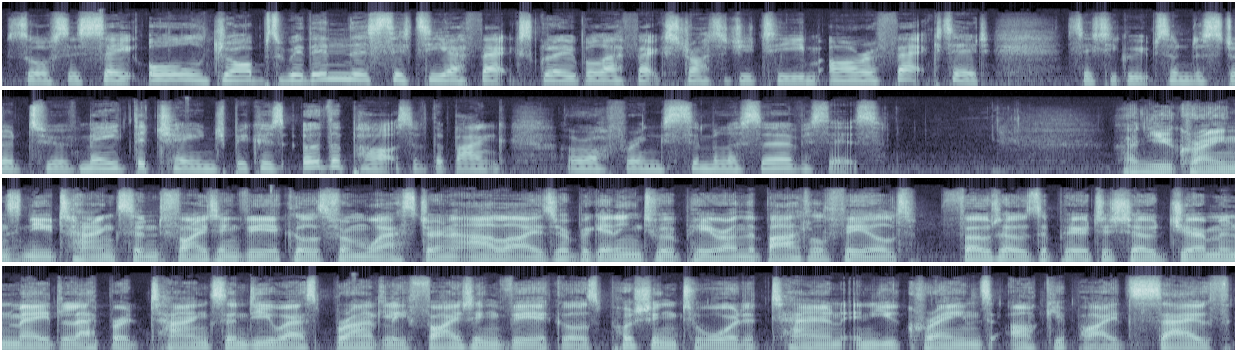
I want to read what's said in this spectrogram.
Sources say all jobs within the Citi FX Global FX Strategy team are affected. Citigroup's understood to have made the change because other parts of the bank are offering similar services. And Ukraine's new tanks and fighting vehicles from Western allies are beginning to appear on the battlefield. Photos appear to show German made Leopard tanks and US Bradley fighting vehicles pushing toward a town in Ukraine's occupied south.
